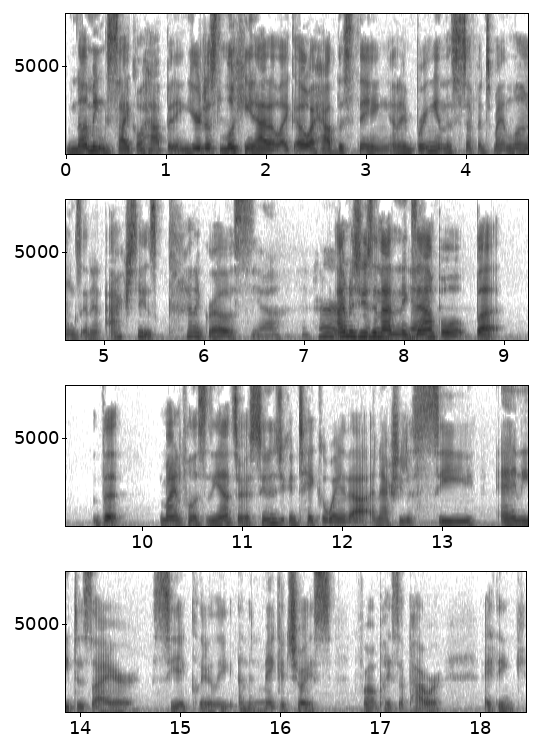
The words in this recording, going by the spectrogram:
numbing cycle happening. You're just looking at it like, oh, I have this thing and I'm bringing this stuff into my lungs and it actually is kind of gross. Yeah. And hurts I'm just using that as an yeah. example, but that mindfulness is the answer. As soon as you can take away that and actually just see any desire, see it clearly, and then make a choice from a place of power, I think,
